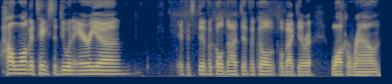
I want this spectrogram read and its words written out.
how long it takes to do an area, if it's difficult, not difficult, go back there, walk around.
